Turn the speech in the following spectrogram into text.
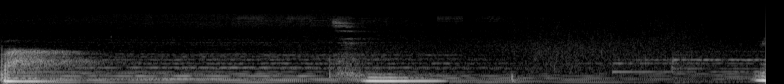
八、七、六、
